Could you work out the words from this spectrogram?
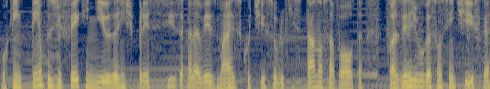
porque em tempos de fake news a gente precisa cada vez mais discutir sobre o que está à nossa volta, fazer divulgação científica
